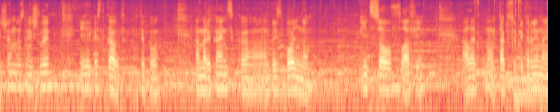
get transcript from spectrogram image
І ще ми знайшли і якась така от, типу, американська бейсбольна. It's so fluffy. Але ну так собі Кароліна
